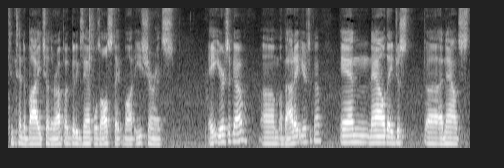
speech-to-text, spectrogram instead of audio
can tend to buy each other up. A good example is Allstate bought Esurance eight years ago, um, about eight years ago, and now they just uh, announced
